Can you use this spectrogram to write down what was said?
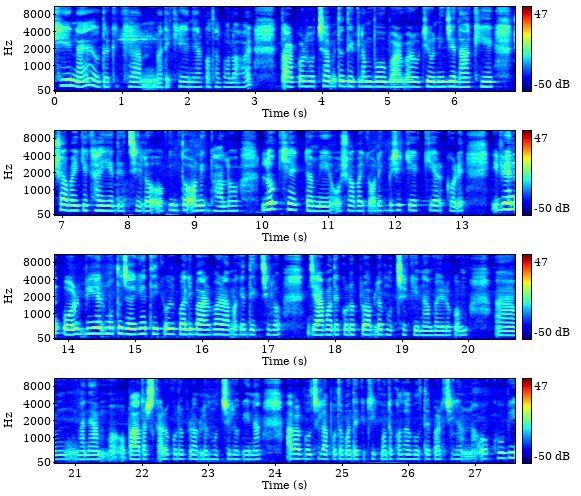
খেয়ে নেয়, ওদেরকে মানে খেয়ে নেওয়ার কথা বলা হয়। তারপর হচ্ছে আমি তো দেখলাম বউ বারবার উঠে, ও নিজে না খেয়ে সবাইকে খাইয়ে দিচ্ছিল। ও কিন্তু অনেক ভালো লক্ষ্যে একটা মেয়ে। ও সবাইকে অনেক বেশি টেক কেয়ার করে। ইভেন ওর বিয়ের মতো জায়গা থেকে ওর বালি বারবার আমাকে দেখছিল যে আমাদের কোনো প্রবলেম হচ্ছে কি না বা এরকম মানে বা আদার্স কারও কোনো প্রবলেম হচ্ছিল কি না আবার বলছিল, আপু, তোমাদেরকে ঠিক মতো কথা বলতে পারছিলাম না। ও খুবই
